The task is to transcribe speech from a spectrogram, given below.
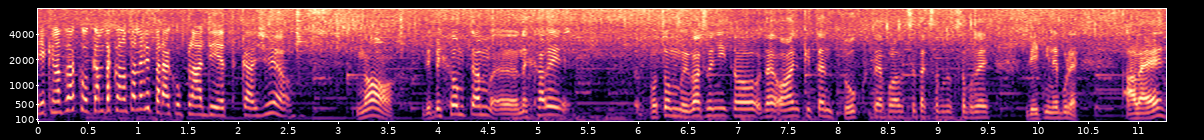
Jak na to tak koukám, tak ono to nevypadá jako úplná dietka, že jo? No, kdybychom tam eh, nechali po tom vyvaření to, té oháňky ten tuk v té polévce, tak samozřejmě, samozřejmě dietní nebude. Ale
